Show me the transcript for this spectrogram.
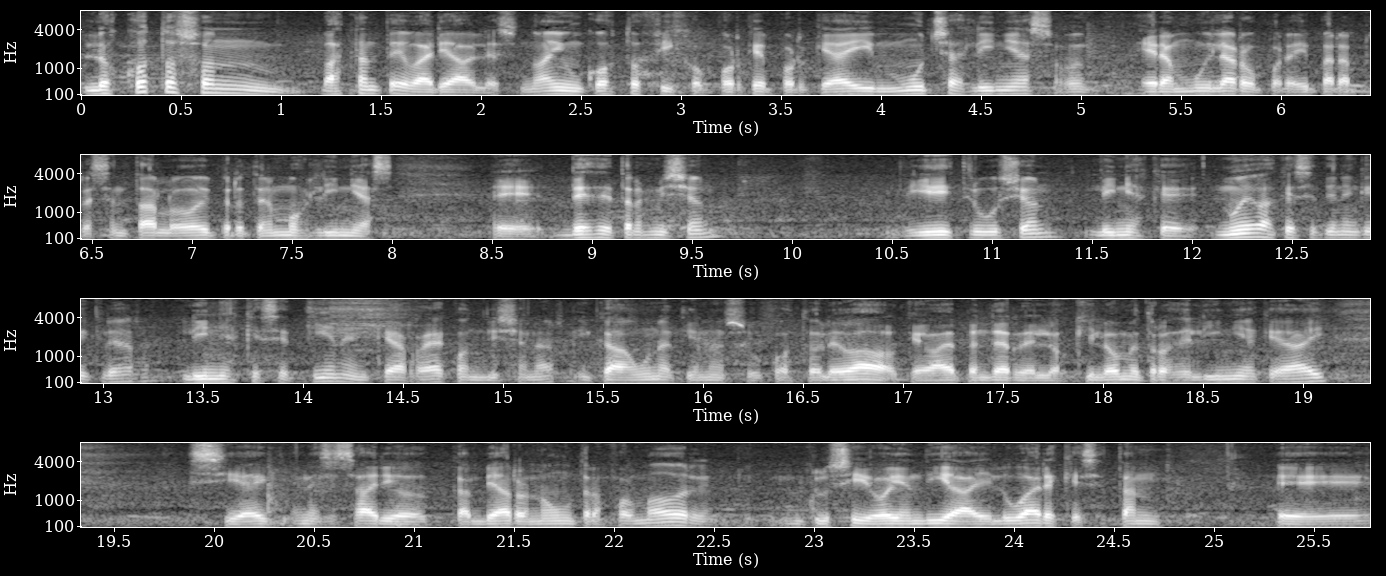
Los costos son bastante variables, no hay un costo fijo. ¿Por qué? Porque hay muchas líneas, era muy largo por ahí para presentarlo hoy, pero tenemos líneas eh, desde transmisión y distribución, líneas que, nuevas que se tienen que crear, líneas que se tienen que reacondicionar y cada una tiene su costo elevado, que va a depender de los kilómetros de línea que hay, si es necesario cambiar o no un transformador. Inclusive hoy en día hay lugares que se están, eh,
